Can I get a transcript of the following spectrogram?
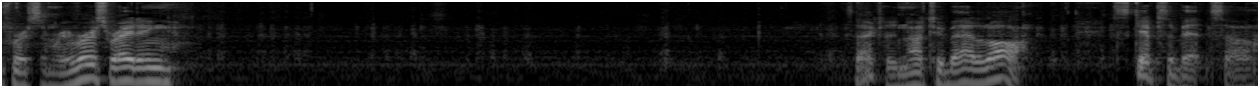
For some reverse writing, it's actually not too bad at all. It skips a bit, so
